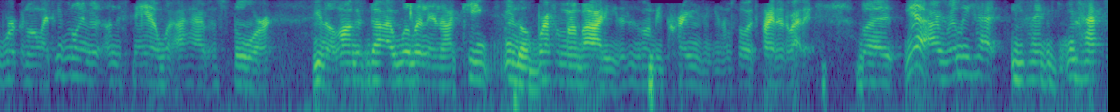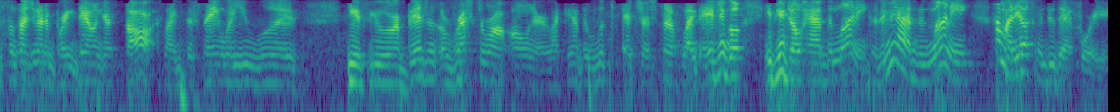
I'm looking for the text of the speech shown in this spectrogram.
working on. Like people don't even understand what I have in store. You know, long as God willing and I keep, you know, breath in my body, this is gonna be crazy and I'm so excited about it. But yeah, I really had you have to you have to sometimes you gotta break down your thoughts, like the same way you would if you're a business, a restaurant owner, like you have to look at your stuff like that. If you go, if you don't have the money, because if you have the money, somebody else can do that for you.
